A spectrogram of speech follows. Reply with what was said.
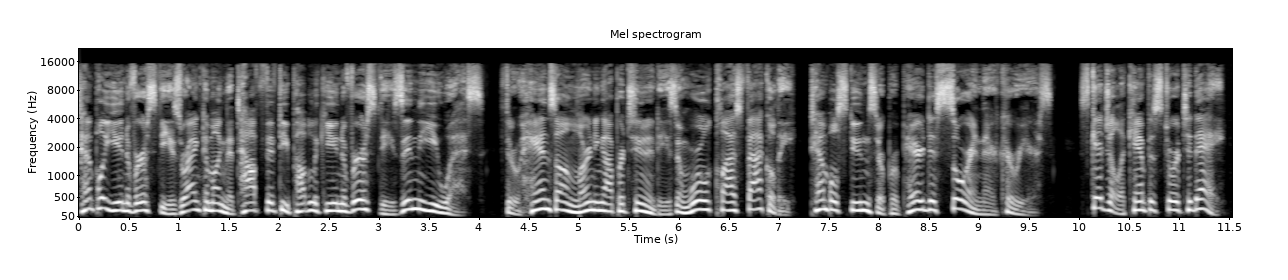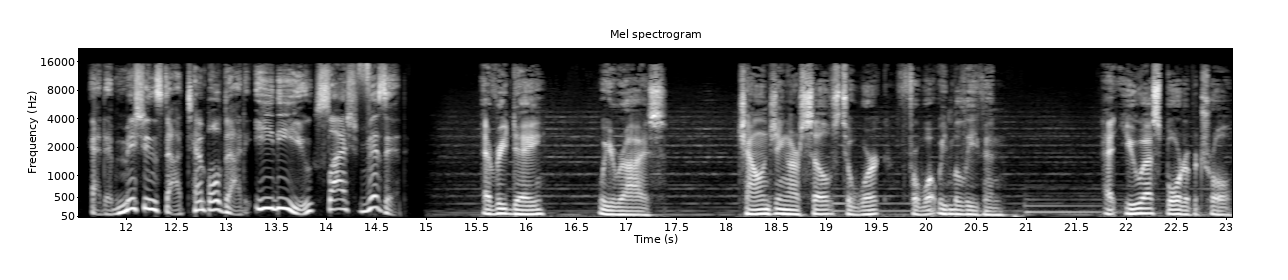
Temple University is ranked among the top 50 public universities in the U.S. Through hands on learning opportunities and world class faculty, Temple students are prepared to soar in their careers. Schedule a campus tour today at admissions.temple.edu/slash visit. Every day, we rise, challenging ourselves to work for what we believe in. At U.S. Border Patrol,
